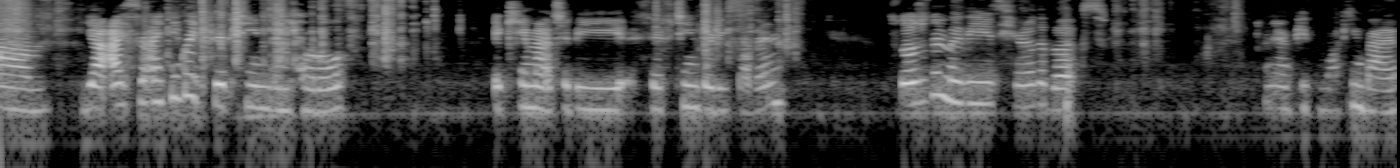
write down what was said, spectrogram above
Um, yeah, I, I think like 15 in total. It came out to be 1537. So those are the movies. Here are the books. And there are people walking by.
